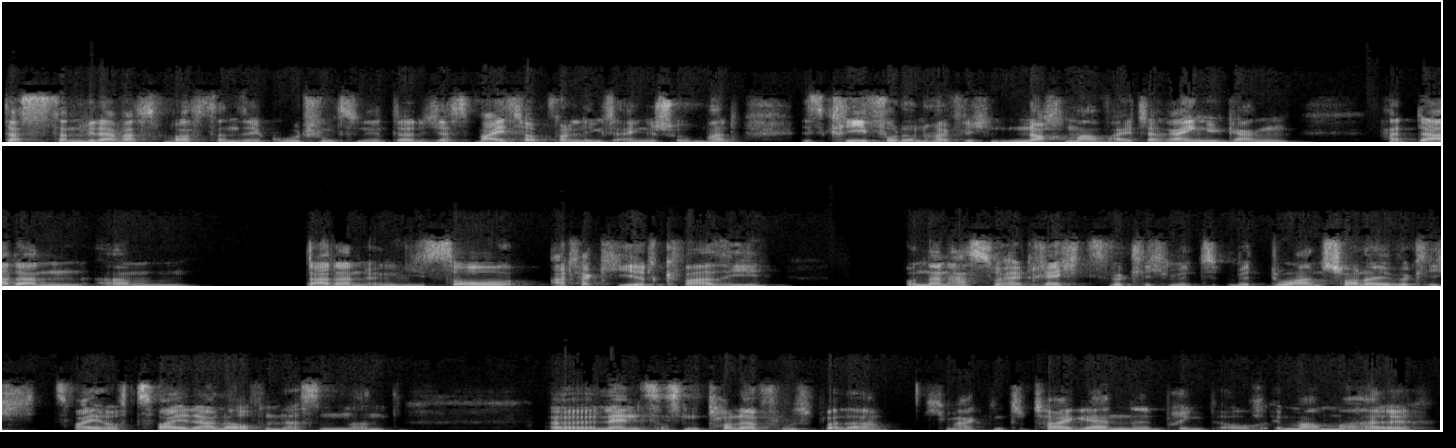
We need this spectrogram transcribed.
das ist dann wieder was, was dann sehr gut funktioniert, dadurch, dass Weißhaupt von links eingeschoben hat, ist Grifo dann häufig noch mal weiter reingegangen, hat da dann ähm, da dann irgendwie so attackiert quasi. Und dann hast du halt rechts wirklich mit, mit Doan Scholler wirklich zwei auf zwei da laufen lassen. Und äh, Lenz ist ein toller Fußballer. Ich mag ihn total gerne, bringt auch immer mal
